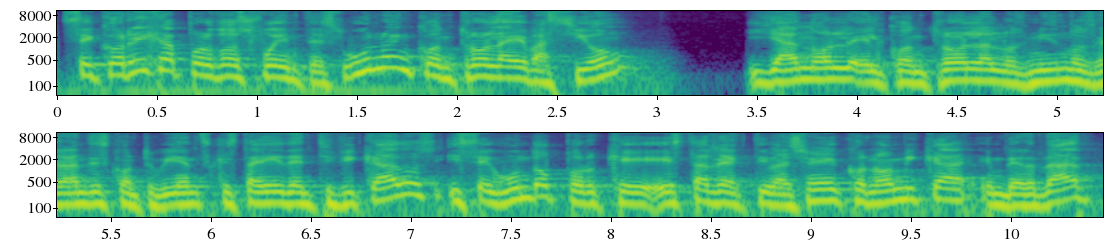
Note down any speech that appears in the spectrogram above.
se corrija por dos fuentes. Uno, encontró la evasión, y ya no el control a los mismos grandes contribuyentes que están identificados. Y segundo, porque esta reactivación económica, en verdad,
